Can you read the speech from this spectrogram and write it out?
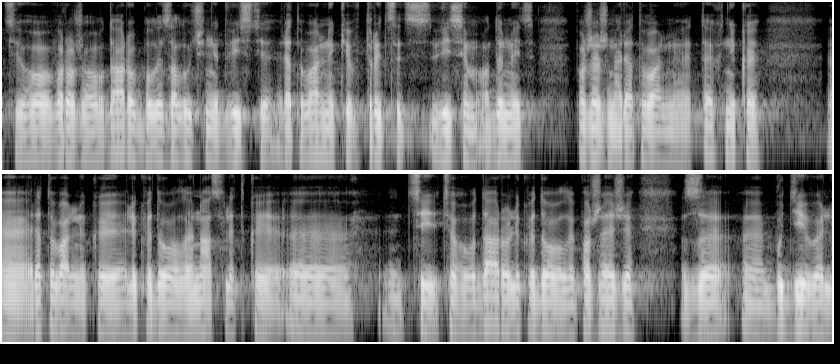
цього ворожого удару були залучені 200 рятувальників, 38 одиниць пожежно-рятувальної техніки. Е, Рятувальники ліквідовували наслідки е, ці- цього удару, ліквідовували пожежі з е, будівель.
